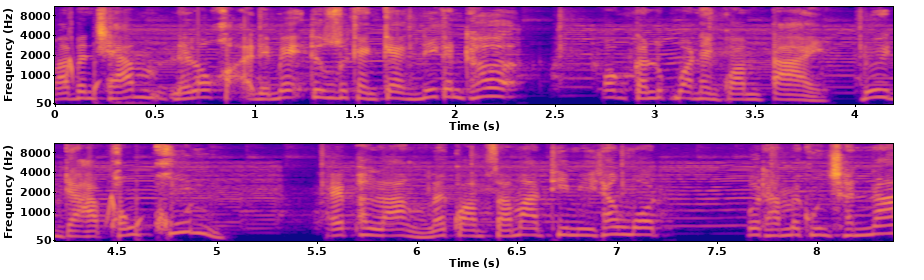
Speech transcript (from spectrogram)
มาเป็นแชมป์ในโลกของอนิเมะที่สุดแข็งแกร่งนี้กันเถอะ ป้องกันลูกบอลแห่งความตาย ด้วยดาบของคุณ ใช้พลังและความสามารถที่มีทั้งหมด เพื่อทำให้คุณชนะ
